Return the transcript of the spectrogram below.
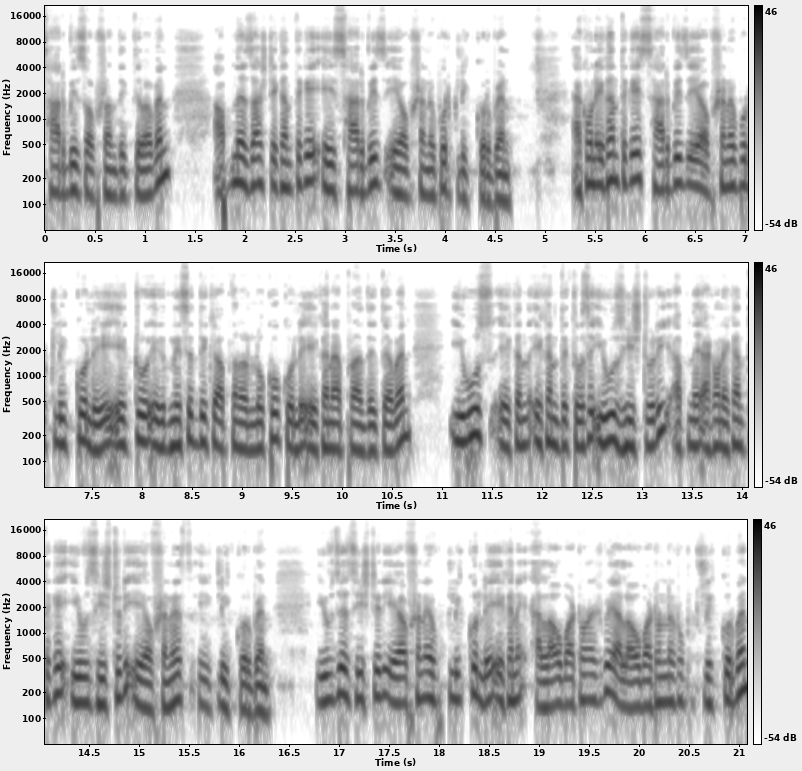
সার্ভিস অপশান দেখতে পাবেন। আপনি জাস্ট এখান থেকে এই সার্ভিস এই অপশানের উপর ক্লিক করবেন। এখন এখান থেকে সার্ভিস এই অপশানের উপর ক্লিক করলে একটু নিচের দিকে আপনারা লক্ষ্য করলে এখানে আপনারা দেখতে পাবেন ইউজ এখানে এখানে দেখতে পাচ্ছেন ইউজ হিস্টোরি। আপনি এখন এখান থেকে ইউজ হিস্টোরি এই অপশানে ক্লিক করবেন। ইউজেস হিস্টোরি এই অপশানে ক্লিক করলে এখানে অ্যালাউ বাটন আসবে। অ্যালাউ বাটনের উপর ক্লিক করবেন।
